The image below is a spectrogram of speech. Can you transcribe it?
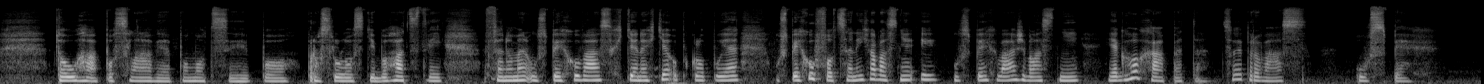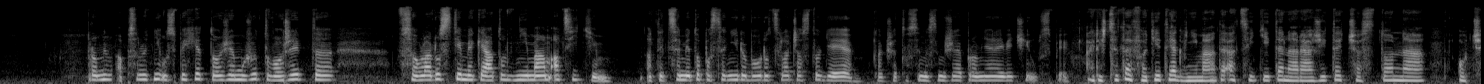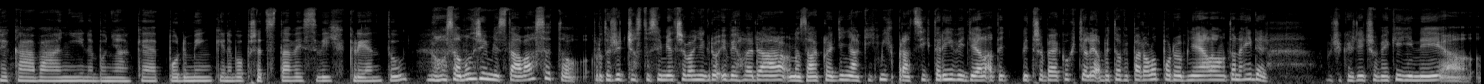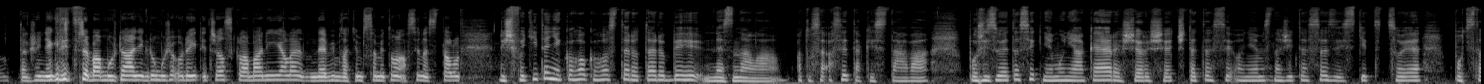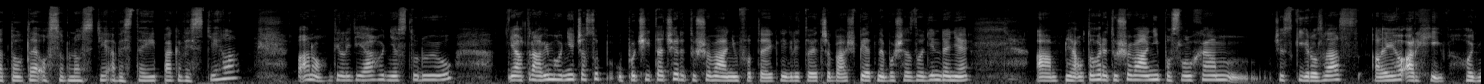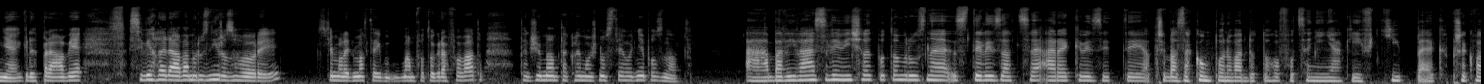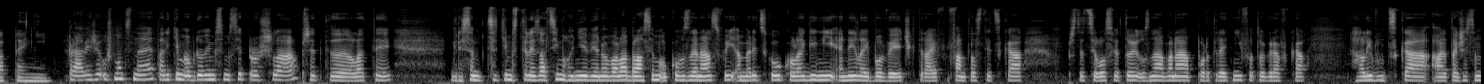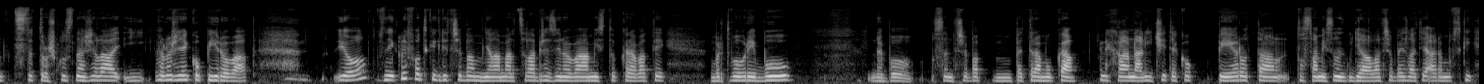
touha po slávě, pomoci, po proslulosti, bohatství. Fenomen úspěchu vás chtě nechtě obklopuje, úspěchu focených a vlastně i úspěch váš vlastní. Jak ho chápete? Co je pro vás úspěch? Pro mě absolutní úspěch je to, že můžu tvořit v souladu s tím, jak já to vnímám a cítím. A teď se mi to poslední dobou docela často děje, takže to si myslím, že je pro mě největší úspěch. A když chcete fotit, jak vnímáte a cítíte, narážíte často na očekávání nebo nějaké podmínky nebo představy svých klientů? No samozřejmě, stává se to, protože často si mě třeba někdo i vyhledá na základě nějakých mých prací, který viděl a teď by třeba jako chtěli, aby to vypadalo podobně, ale ono to nejde protože každý člověk je jiný, a, takže někdy třeba možná někdo může odejít i třeba zklamaný, ale nevím, zatím se mi to asi nestalo. Když fotíte někoho, koho jste do té doby neznala, a to se asi taky stává, pořizujete si k němu nějaké rešerše, čtete si o něm, snažíte se zjistit, co je podstatou té osobnosti, abyste ji pak vystihla? Ano, ty lidi já hodně studuju. Já trávím hodně času u počítače retušováním fotek, někdy to je třeba až pět nebo šest hodin denně. A já u toho retušování poslouchám Český rozhlas, ale jeho archiv hodně, kde právě si vyhledávám různé rozhovory s těma lidma, který mám fotografovat, takže mám takhle možnost je hodně poznat. A baví vás vymýšlet potom různé stylizace a rekvizity a třeba zakomponovat do toho focení nějaký vtípek, překvapení? Právě, že už moc ne. Tady tím obdobím jsem si prošla před lety, kdy jsem se tím stylizacím hodně věnovala. Byla jsem okouzlená svojí americkou kolegyní Annie Leibovič, která je fantastická, prostě celosvětově uznávaná portrétní fotografka, hollywoodská, a takže jsem se trošku snažila jí vyloženě kopírovat. Jo, vznikly fotky, kdy třeba měla Marcela Březinová místo kravaty mrtvou rybu, nebo jsem třeba Petra Muka nechala nalíčit jako Pierota, to samé jsem udělala třeba i Zlatě Adamovský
